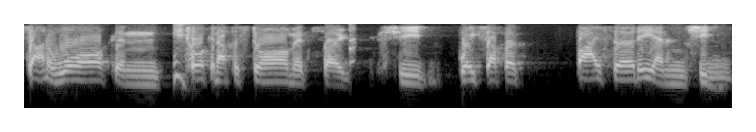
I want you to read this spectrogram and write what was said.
starting to walk and talking up a storm. It's like she wakes up at five thirty, and she is.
